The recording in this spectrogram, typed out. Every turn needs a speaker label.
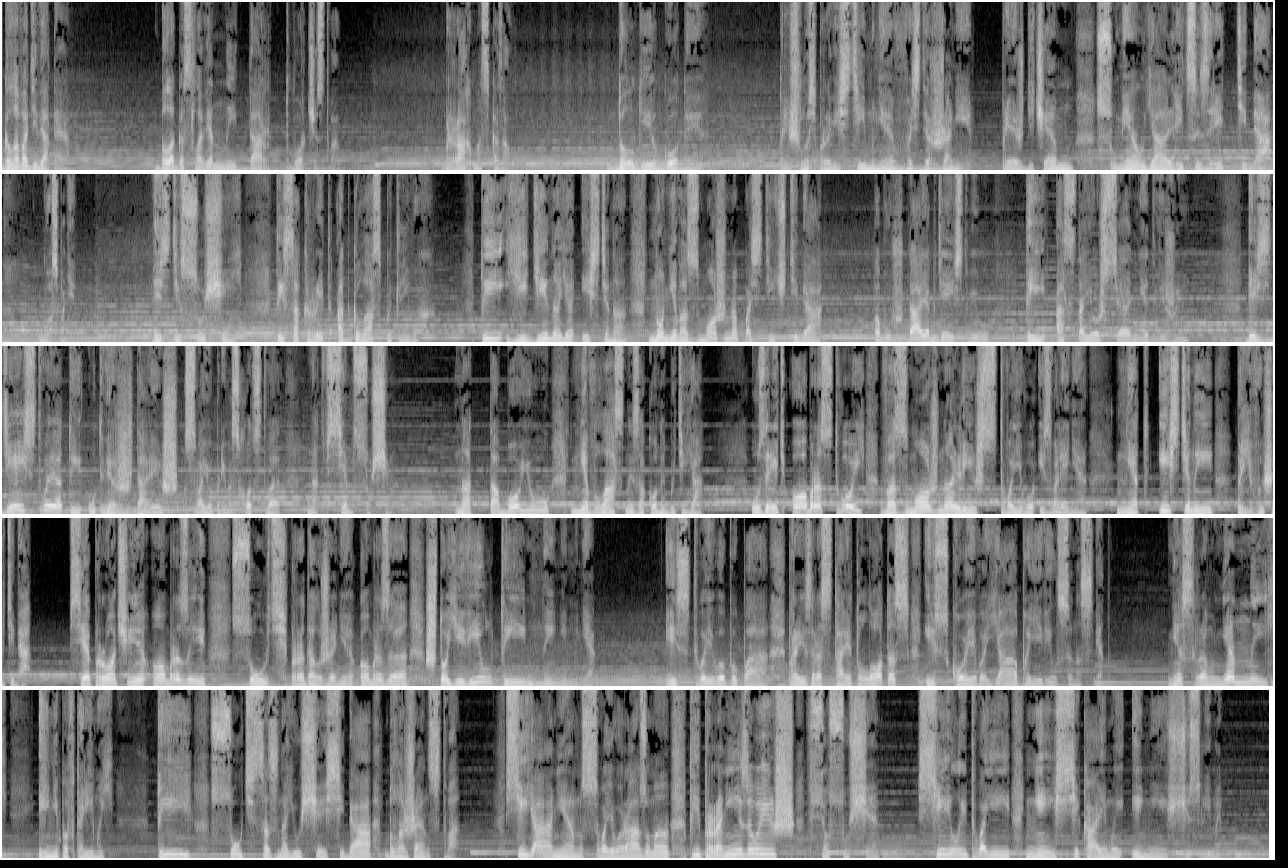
Speaker 1: Глава 9. Благословенный дар творчества. Брахма сказал, «Долгие годы пришлось провести мне в воздержании, прежде чем сумел я лицезреть Тебя, Господи. Вездесущий, Ты сокрыт от глаз пытливых, ты единая истина, но невозможно постичь тебя. Побуждая к действию, ты остаешься недвижим. Бездействуя, ты утверждаешь свое превосходство над всем сущим. Над тобою не властны законы бытия. Узреть образ твой возможно лишь с твоего изволения — нет истины превыше тебя. Все прочие образы — суть продолжения образа, что явил ты ныне мне. Из твоего пупа произрастает лотос, из коего я появился на свет. Несравненный и неповторимый, ты — суть, сознающая себя блаженства — сиянием своего разума ты пронизываешь все сущее. Силы твои неиссякаемы и неисчислимы.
